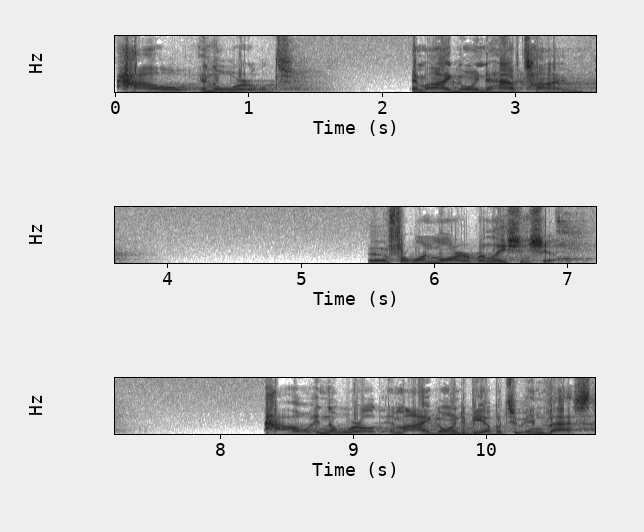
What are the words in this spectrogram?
How in the world am I going to have time uh, for one more relationship? How in the world am I going to be able to invest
